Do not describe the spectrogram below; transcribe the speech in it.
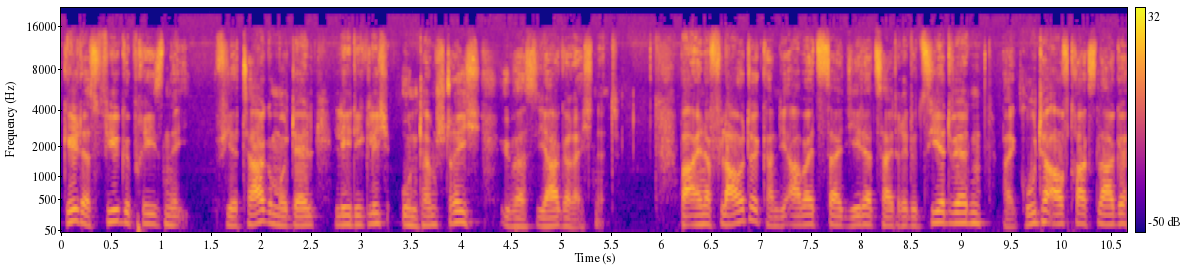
gilt das vielgepriesene Vier-Tage-Modell lediglich unterm Strich übers Jahr gerechnet. Bei einer Flaute kann die Arbeitszeit jederzeit reduziert werden, bei guter Auftragslage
